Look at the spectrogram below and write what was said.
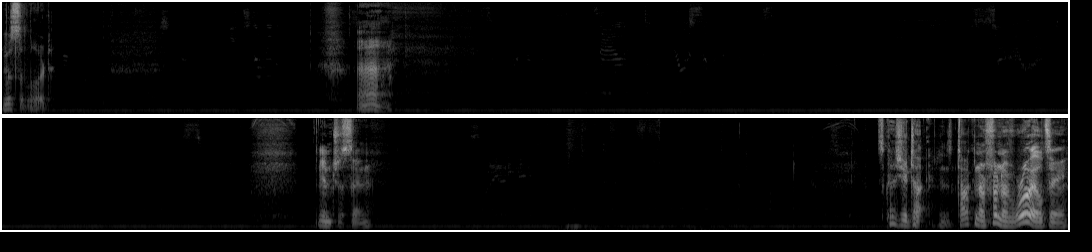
Who's the Lord? Ah. Interesting. It's because you're ta talking in front of royalty.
